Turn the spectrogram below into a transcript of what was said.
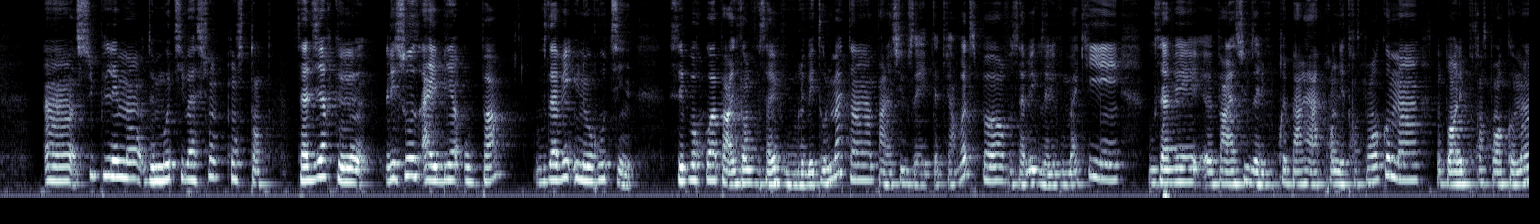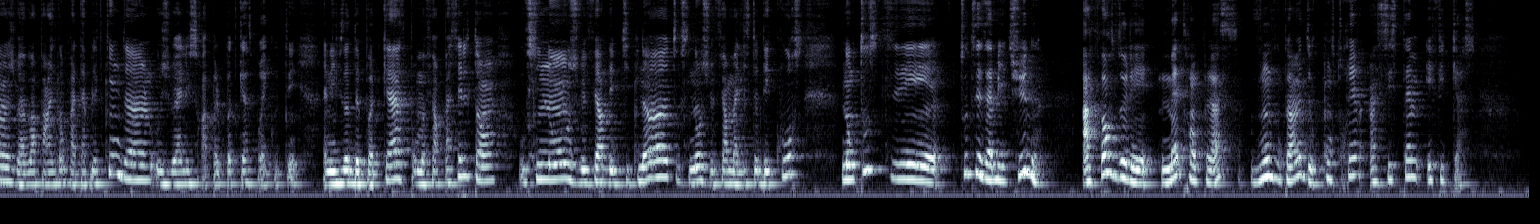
un supplément de motivation constante. C'est-à-dire que les choses aillent bien ou pas, vous avez une routine. C'est pourquoi, par exemple, vous savez que vous vous levez tôt le matin, par la suite, vous allez peut-être faire votre sport, vous savez que vous allez vous maquiller, vous savez, euh, par la suite, vous allez vous préparer à prendre des transports en commun. Donc, pendant les transports en commun, je vais avoir par exemple ma tablette Kindle, ou je vais aller sur Apple Podcast pour écouter un épisode de podcast pour me faire passer le temps. Ou sinon, je vais faire des petites notes, ou sinon, je vais faire ma liste des courses. Donc, toutes ces, toutes ces habitudes, à force de les mettre en place, vont vous permettre de construire un système efficace.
